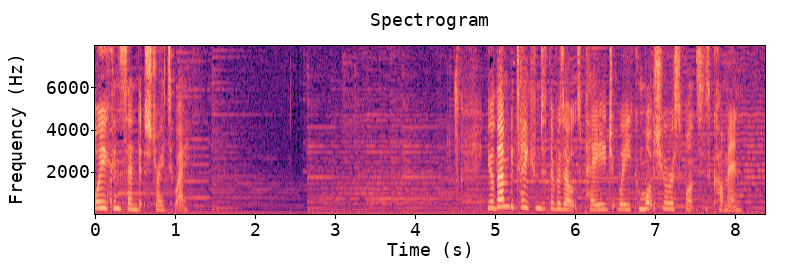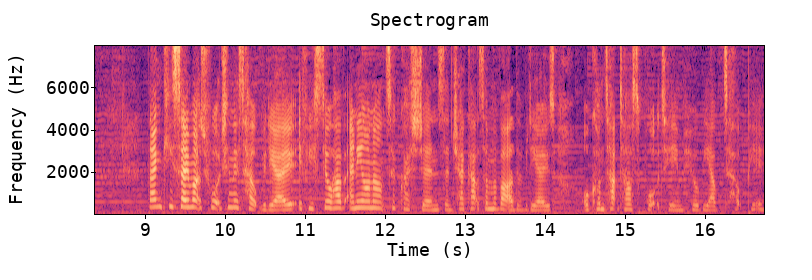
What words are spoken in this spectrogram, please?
Or you can send it straight away. You'll then be taken to the results page where you can watch your responses come in. Thank you so much for watching this help video. If you still have any unanswered questions, then check out some of our other videos or contact our support team who will be able to help you.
